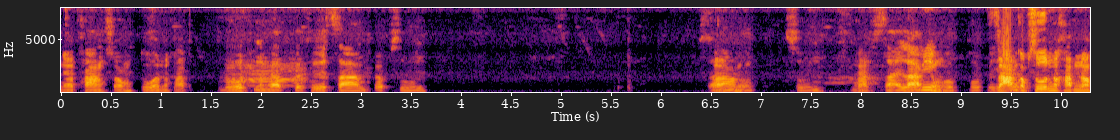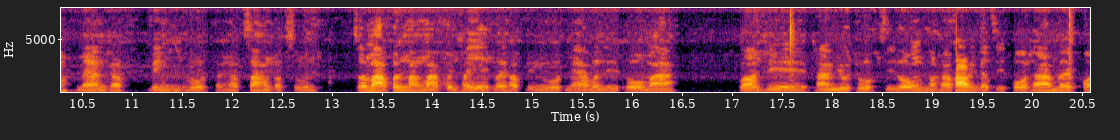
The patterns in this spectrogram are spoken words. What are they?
แนวทางสองตัวนะครับ รูทนะครับ ก็คือสามกับศูนย์สามกับศูนย์ครับสายลากวิ่งผมผมไปสามกับ0เนาะครับเนาะแม่นครับ วิ่งรูทนะครับสามกับศูนย์ส่วนมากเพิ่นมากมากเป็นพระเอกเลยครับ วิ่งรูทแม่เพิ่นดีโทรมา ก่อนที่ทาง YouTube สีลงนะครับ เพิ่นกับสีโทรถามเลยขอ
